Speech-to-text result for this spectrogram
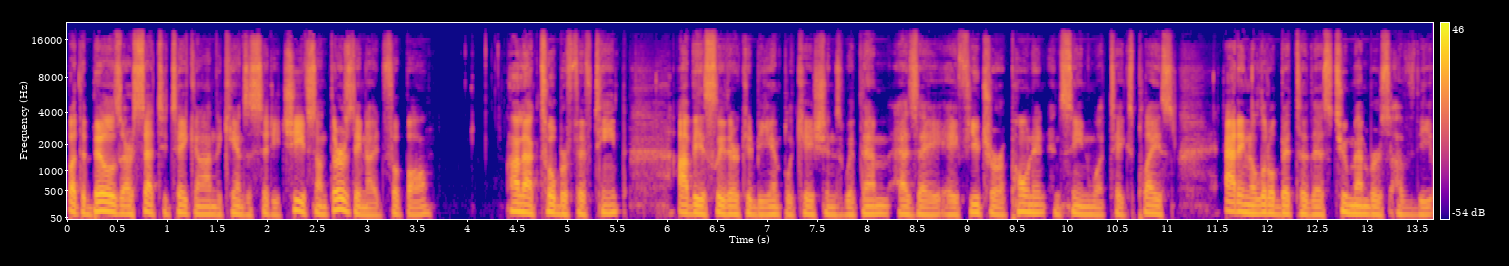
but the Bills are set to take on the Kansas City Chiefs on Thursday night football on October 15th. Obviously, there could be implications with them as a, a future opponent and seeing what takes place. Adding a little bit to this, two members of the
